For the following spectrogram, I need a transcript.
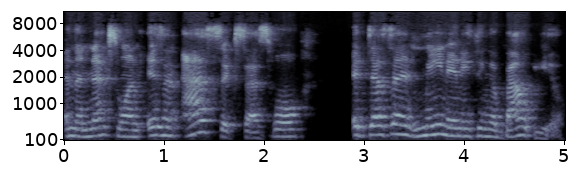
and the next one isn't as successful, it doesn't mean anything about you.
